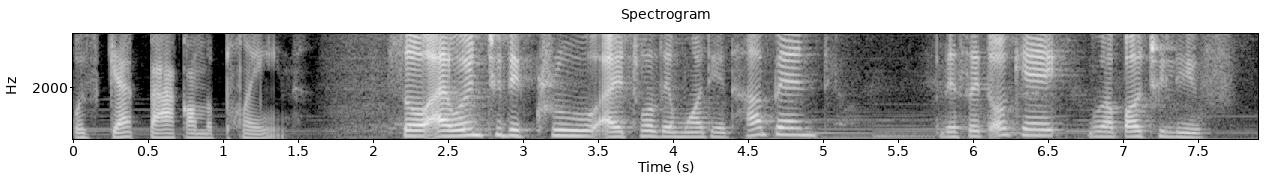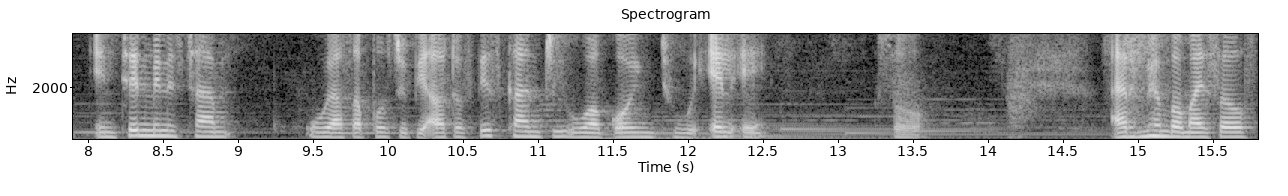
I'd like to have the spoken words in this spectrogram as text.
was get back on the plane. So I went to the crew, I told them what had happened. They said, okay, we're about to leave. In 10 minutes' time, we are supposed to be out of this country, we are going to LA. So I remember myself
